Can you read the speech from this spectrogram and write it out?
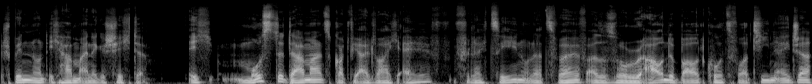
Spinnen und ich haben eine Geschichte. Ich musste damals, Gott, wie alt war ich? Elf, vielleicht zehn oder zwölf, also so roundabout kurz vor Teenager,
